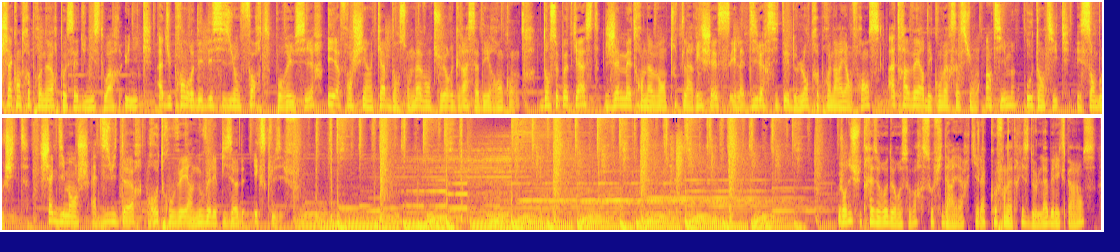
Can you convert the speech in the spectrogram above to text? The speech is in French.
Chaque entrepreneur possède une histoire unique, a dû prendre des décisions fortes pour réussir et a franchi un cap dans son aventure grâce à des rencontres. Dans ce podcast, j'aime mettre en avant toute la richesse et la diversité de l'entrepreneuriat en France à travers des conversations intimes, authentiques et sans bullshit. Chaque dimanche à 18h, retrouvez un nouvel épisode exclusif. Aujourd'hui, je suis très heureux de recevoir Sophie Darrière, qui est la cofondatrice de La Belle Expérience.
